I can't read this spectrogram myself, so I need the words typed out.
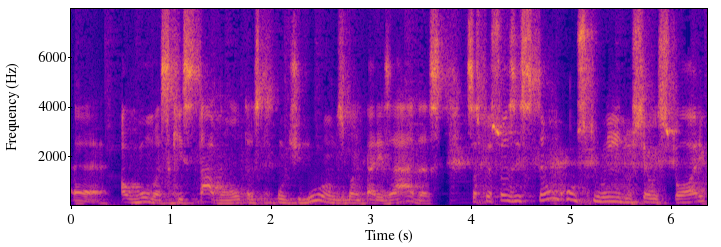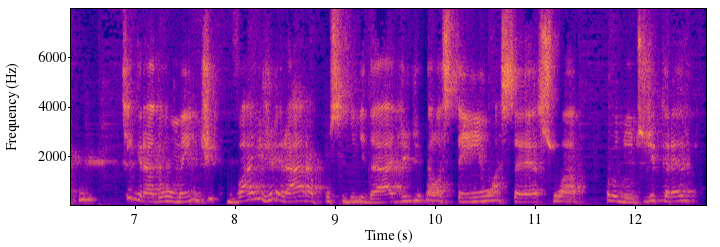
uh, algumas que estavam, outras que continuam desbancarizadas, essas pessoas estão construindo o seu histórico que gradualmente vai gerar a possibilidade de que elas tenham acesso a produtos de crédito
